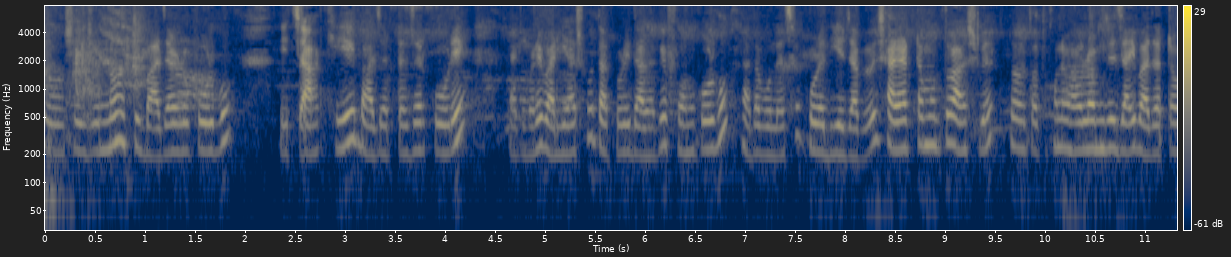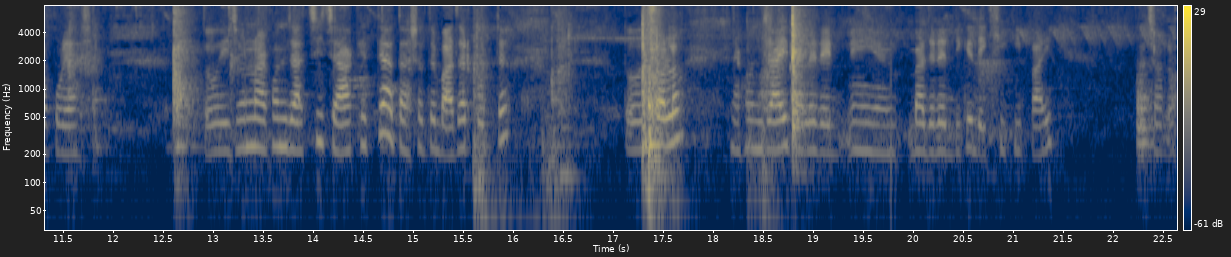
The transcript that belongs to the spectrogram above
তো সেই জন্য একটু বাজারও করব। এই চা খেয়ে বাজার টাজার করে একবারে বাড়ি আসব, তারপরে দাদাকে ফোন করব। দাদা বলেছে করে দিয়ে যাবে। ওই সাড়ে আটটা মতো আসবে। তো ততক্ষণে ভাবলাম যে যাই, বাজারটাও করে আসি। তো এই জন্য এখন যাচ্ছি চা খেতে আর তার সাথে বাজার করতে। তো চলো এখন যাই তাহলে বাজারের দিকে দেখি কি পাই। চলো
